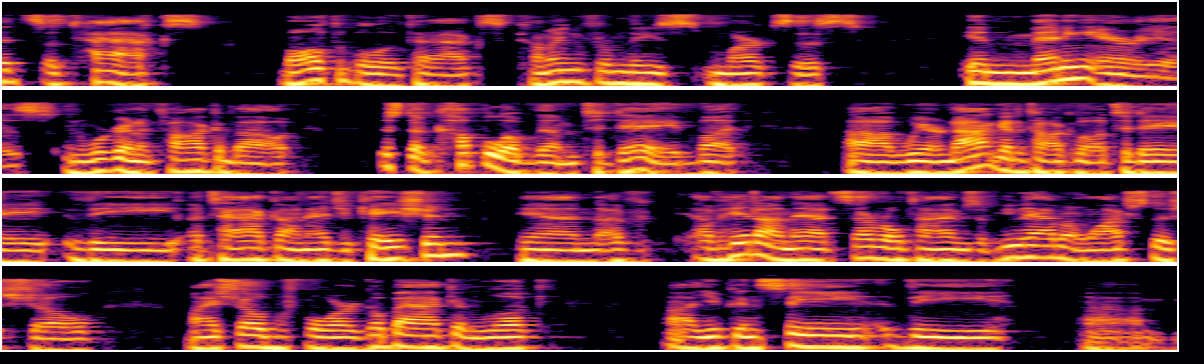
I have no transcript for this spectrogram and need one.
it's attacks, multiple attacks coming from these Marxists in many areas, and we're going to talk about just a couple of them today. But uh, we are not going to talk about today the attack on education, and I've I've hit on that several times. If you haven't watched this show, my show before, go back and look. Uh, you can see the um,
